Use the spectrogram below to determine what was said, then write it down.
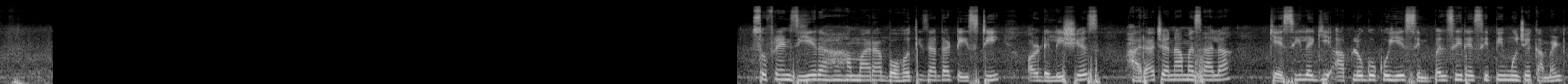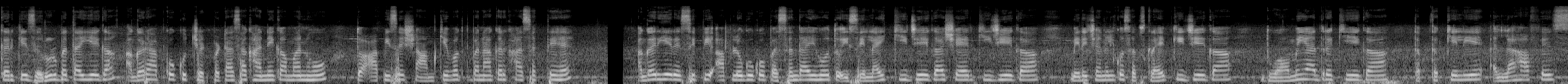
सो फ्रेंड्स ये रहा हमारा बहुत ही ज़्यादा टेस्टी और डिलीशियस हरा चना मसाला। कैसी लगी आप लोगों को ये सिंपल सी रेसिपी मुझे कमेंट करके ज़रूर बताइएगा। अगर आपको कुछ चटपटा सा खाने का मन हो तो आप इसे शाम के वक्त बनाकर खा सकते हैं। अगर ये रेसिपी आप लोगों को पसंद आई हो तो इसे लाइक कीजिएगा शेयर कीजिएगा, मेरे चैनल को सब्सक्राइब कीजिएगा, दुआओं में याद रखिएगा। तब तक के लिए अल्लाह हाफिज़।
